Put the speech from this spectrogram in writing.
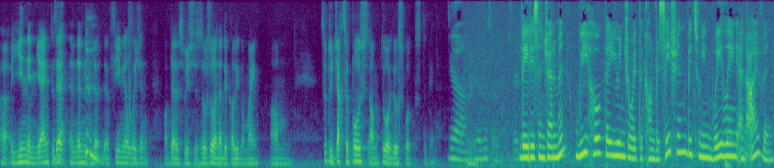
a yin and yang to that, and then the, the female version of that, which is also another colleague of mine. Um, so to juxtapose um two of those works together. Ladies and gentlemen, we hope that you enjoyed the conversation between Wei Ling and Ivan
